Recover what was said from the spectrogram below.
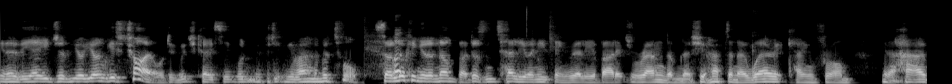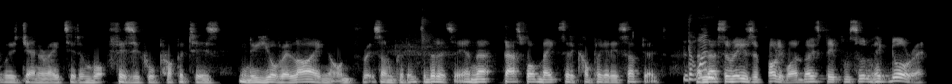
you know, the age of your youngest child, in which case it wouldn't be particularly random at all. So well, looking at a number doesn't tell you anything really about its randomness. You have to know where it came from, you know, how it was generated and what physical properties, you know, you're relying on for its unpredictability. And that, that's what makes it a complicated subject. The one, and that's the reason probably why most people sort of ignore it.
